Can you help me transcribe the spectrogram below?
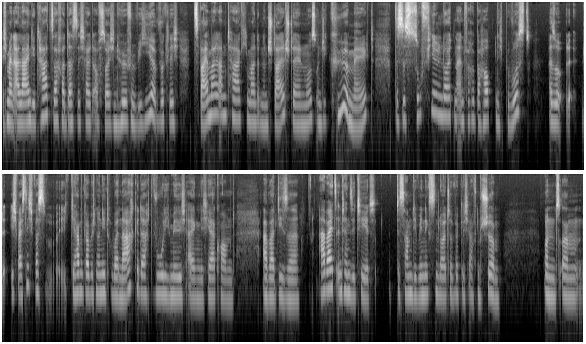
ich meine, allein die Tatsache, dass sich halt auf solchen Höfen wie hier wirklich zweimal am Tag jemand in den Stall stellen muss und die Kühe melkt, das ist so vielen Leuten einfach überhaupt nicht bewusst. Also, ich weiß nicht, was, die haben, glaube ich, noch nie drüber nachgedacht, wo die Milch eigentlich herkommt. Aber diese Arbeitsintensität, das haben die wenigsten Leute wirklich auf dem Schirm. Und ähm,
